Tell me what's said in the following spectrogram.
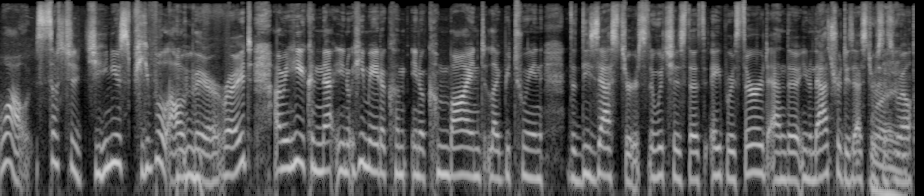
wow, such a genius people out there, right? I mean, he connect, you know, he made a, con, you know, combined like between the disasters, which is the April 3rd and the, you know, natural disasters as well.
